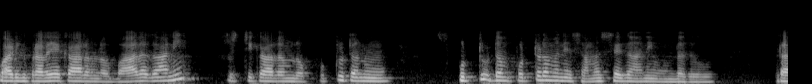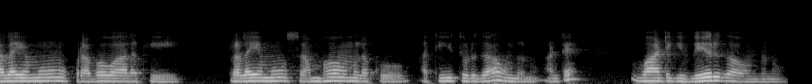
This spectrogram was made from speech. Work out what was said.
వాడికి ప్రళయకాలంలో బాధ కానీ సృష్టికాలంలో పుట్టుటను పుట్టుటం పుట్టడం అనే సమస్య కానీ ఉండదు. ప్రళయము ప్రభవాలకి ప్రళయము సంభవములకు అతీతుడుగా ఉండును. అంటే వాటికి వేరుగా ఉండును.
